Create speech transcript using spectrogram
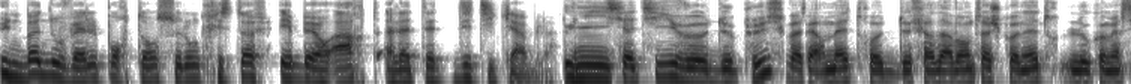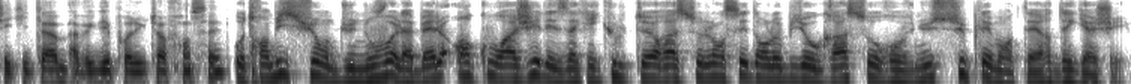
Une bonne nouvelle pourtant, selon Christophe Eberhardt, à la tête Une initiative de plus va permettre de faire davantage connaître le commerce équitable avec des producteurs français. Autre ambition du nouveau label, encourager les agriculteurs à se lancer dans le bio grâce aux revenus supplémentaires dégagés.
